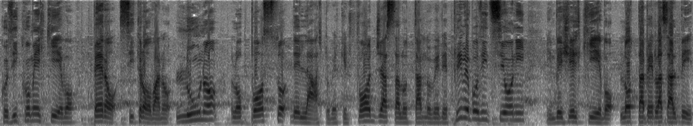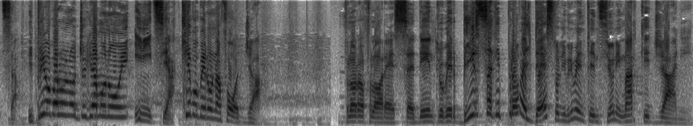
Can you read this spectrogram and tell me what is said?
così come il Chievo però si trovano l'uno l'opposto dell'altro perché il Foggia sta lottando per le prime posizioni invece il Chievo lotta per la salvezza. Il primo pallone lo giochiamo noi. Inizia. Chievo per una Foggia Floro Flores dentro per Birsa che prova il destro di prime intenzioni marcheggiani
